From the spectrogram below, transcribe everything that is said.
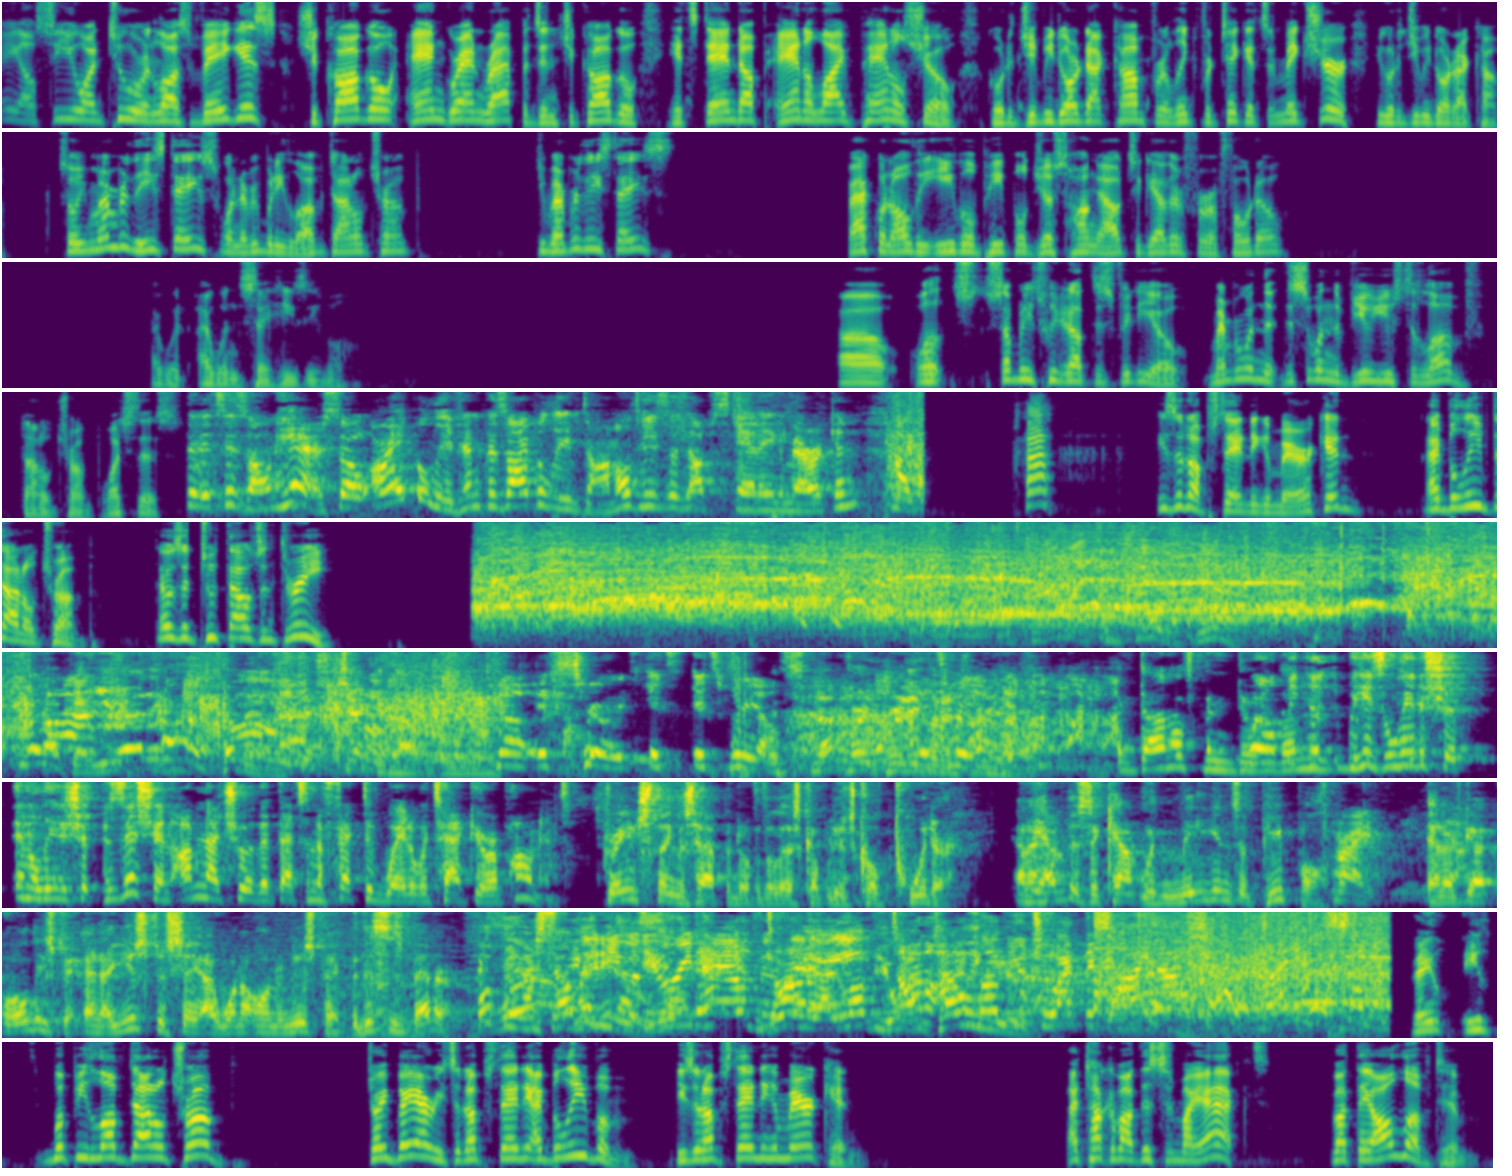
Hey, I'll see you on tour in Las Vegas, Chicago, and Grand Rapids. In Chicago, it's stand up and a live panel show. Go to jimmydore.com for a link for tickets and make sure you go to jimmydore.com. So, remember these days when everybody loved Donald Trump? Do you remember these days? Back when all the evil people just hung out together for a photo? I would I wouldn't say he's evil. Uh, well, somebody tweeted out this video. Remember when the, this is when the View used to love Donald Trump. Watch this. that it's his own hair. So I believe him because I believe Donald. He's an upstanding American. I Ha! He's an upstanding American. I believe Donald Trump. That was in 2003. Yeah. Okay, you're adding. Come in. Let's check it out. Lou. no, it's true. It's it's it's real. It's not very pretty, but it's real. Donald's been doing well, them. because he's a leadership in a leadership position. I'm not sure that that's an effective way to attack your opponent. strange thing has happened over the last couple of years called Twitter. And I have this account with millions of people. Right. And I've got all these, and I used to say I want to own a newspaper. This is better. I'm telling you. was three pounds. Donnie, I love you. I'm Donald, telling I love you. you too. I think I right? They he, Whoopi loved Donald Trump. Joy Behar, he's an upstanding. I believe him. He's an upstanding American. I talk about this in my act, but they all loved him.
